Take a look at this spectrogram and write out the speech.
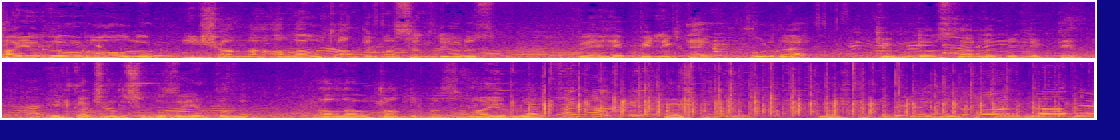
Hayırlı uğurlu olur. İnşallah Allah utandırmasın diyoruz. Ve hep birlikte burada tüm dostlarla birlikte ilk açılışımızı yapalım. Allah utandırmasın. Hayırlı olsun. Coşkun Bey. Coşkun Bey. memnunum.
